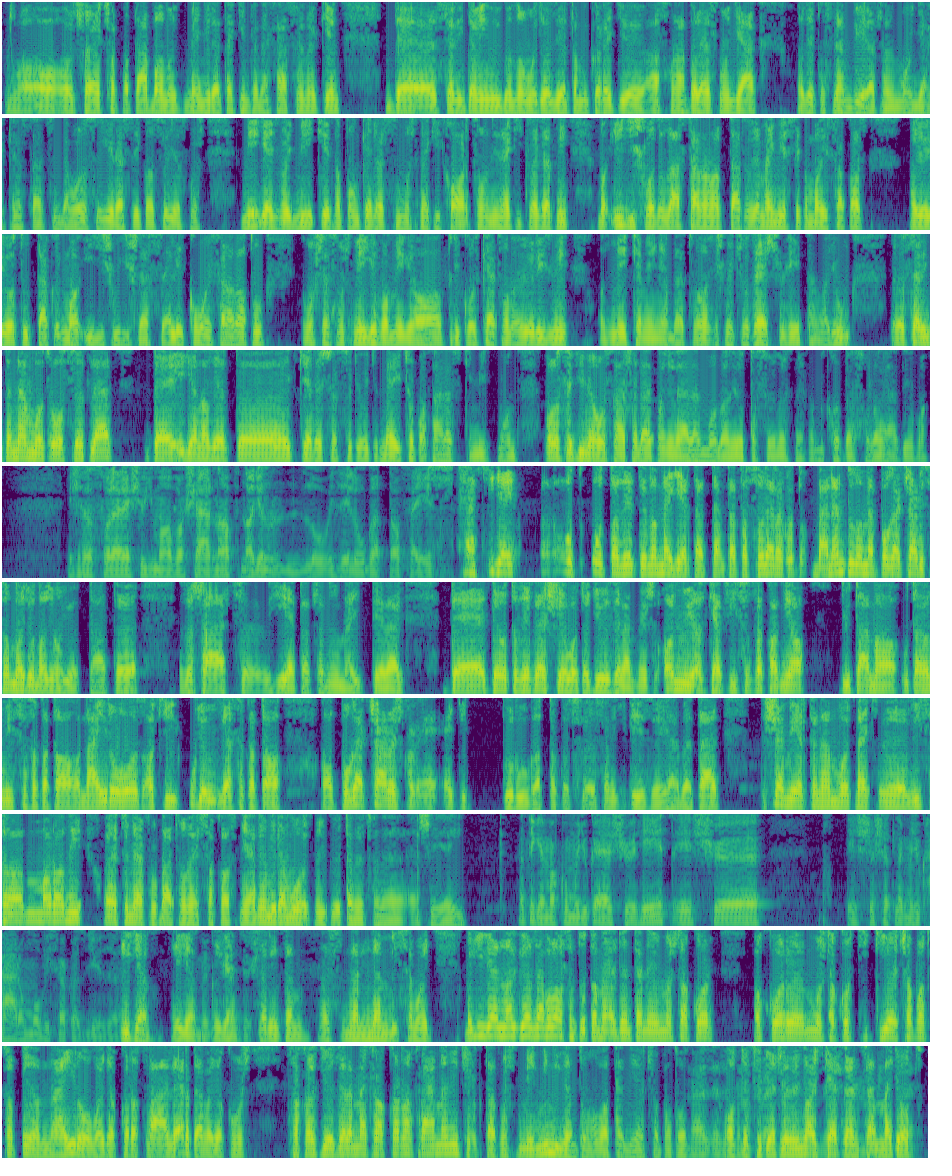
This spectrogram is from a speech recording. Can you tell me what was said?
a, a saját csapatában, hogy mennyire tekintenek rá főnökként, de szerintem én úgy gondolom, hogy azért, amikor egy Asztanában ezt mondják, azért azt nem véletlenül mondják ezt, tehát szerintem valószínűleg érezték azt, hogy ezt most még egy vagy még két napon keresztül most nekik harcolni, nekik vezetni. Ma így is volt az Asztánának, tehát hogyha megnézték a mai szakaszt, nagyon jól tudták, hogy ma így is úgy is lesz elég komoly feladatuk. Most ezt most még jobban még a trikót kellett volna őrizni, az még keményebb lett volna, és még csak az első héten vagyunk. Szerintem nem volt rossz ötlet, de igen, azért kérdés ez, hogy, hogy melyik csapatnál ezt ki mit mond. Valószínűleg Ineosznál se lehet nagyon ellentmondani ott a főnöknek, amikor beszól a rádióba. És ez a Szoláres ügy ma vasárnap nagyon ló, izé lógatta a fejét. Hát figyelj, ott, ott azért én megértettem. Tehát a Szolárakot, bár nem tudom, mert Pogácsár viszont nagyon-nagyon jött. Tehát ez a srác hihetetlenül megy tényleg. De, de ott azért esélye volt a győzelemre, és amiatt kellett visszaszakadnia, utána, utána visszaszakadt a, a Nairohoz, aki ugyanúgy leszakadt a, a Pogácsára, és akkor e, együtt gurulgattak ott fölfelé idézőjelbe. Tehát semmi érte nem volt meg visszamaradni, ahelyett, hogy megpróbált volna egy szakasz nyerni, amire volt mondjuk 50-50 esélyei. Hát igen, akkor mondjuk első hét, és és esetleg mondjuk három movi szakasz győzelem. Igen, igen, igen. Szerintem ezt nem, nem hiszem, hogy... Meg igen, igazából azt nem tudtam eldönteni, hogy most akkor, akkor, most akkor ki, ki a csapat kap például Nairo, vagy akkor a Valverde, vagy akkor most szakaszgyőzelemekre akarnak rámenni, csak tehát most még mindig nem tudom hova tenni a csapatot. Na, ez, Attól függetlenül, hogy nagy kedvencem megy ott.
